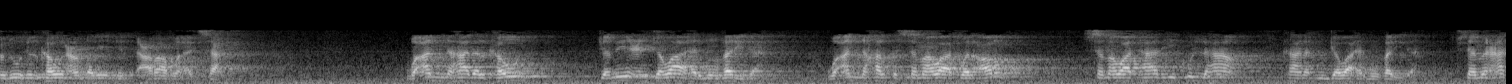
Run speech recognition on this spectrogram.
حدوث الكون عن طريق الأعراض والأجسام. وأن هذا الكون جميع جواهر منفردة. وأن خلق السماوات والأرض السماوات هذه كلها كانت من جواهر منفردة اجتمعت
